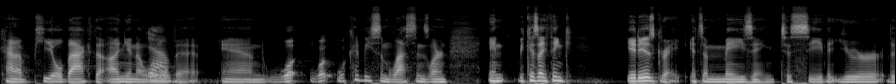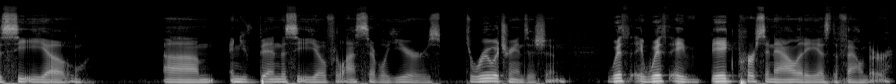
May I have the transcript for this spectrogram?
kind of peel back the onion a yeah. little bit and what, what what could be some lessons learned and because i think it is great it's amazing to see that you're the ceo um, and you've been the ceo for the last several years through a transition with with a big personality as the founder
